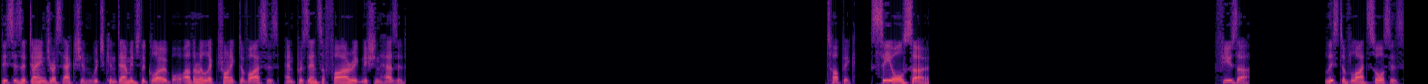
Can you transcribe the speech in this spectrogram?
This is a dangerous action which can damage the globe or other electronic devices, and presents a fire ignition hazard. See also. Fusor List of light sources.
